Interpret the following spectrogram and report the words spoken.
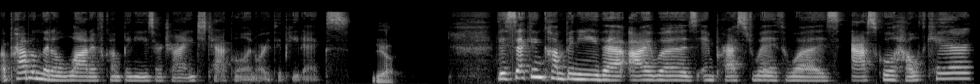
a problem that a lot of companies are trying to tackle in orthopedics. Yeah. The second company that I was impressed with was Askel Healthcare.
